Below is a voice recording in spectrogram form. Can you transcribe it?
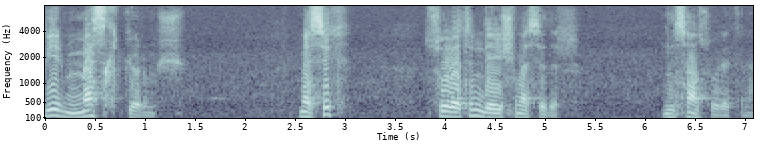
bir mesk görmüş. Mesih suretin değişmesidir. İnsan suretine.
